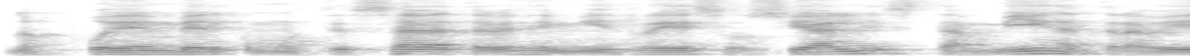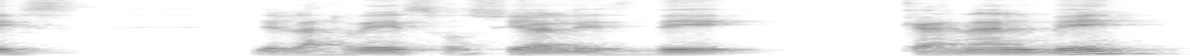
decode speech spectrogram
Nos pueden ver, como usted sabe, a través de mis redes sociales, también a través de las redes sociales de Canal B,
